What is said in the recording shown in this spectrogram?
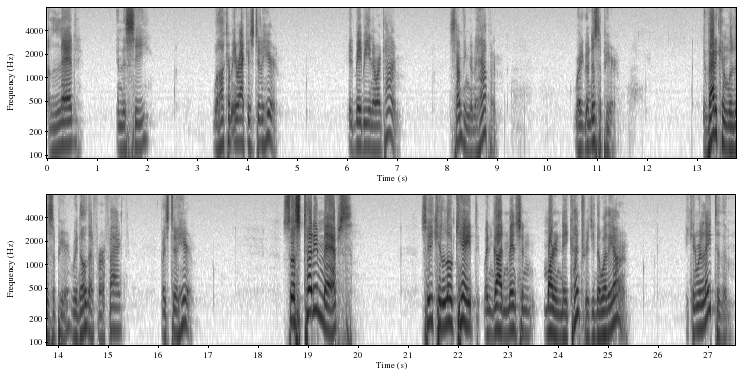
lead in the sea. Well, how come Iraq is still here? It may be in our time. Something going to happen. we're going to disappear. The Vatican will disappear. We know that for a fact, but it's still here. So study maps so you can locate when God mentioned modern day countries, you know where they are. You can relate to them.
